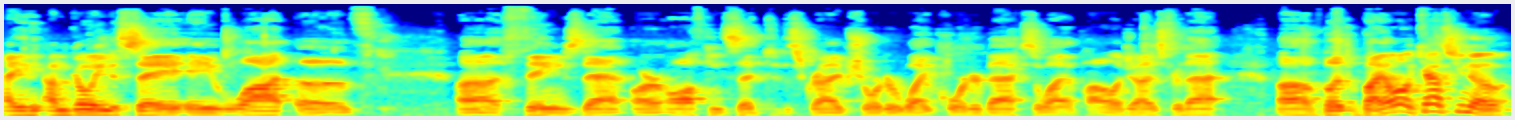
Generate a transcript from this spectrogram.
I, I'm going to say a lot of uh, things that are often said to describe shorter white quarterbacks, so I apologize for that. Uh, but by all accounts, you know,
